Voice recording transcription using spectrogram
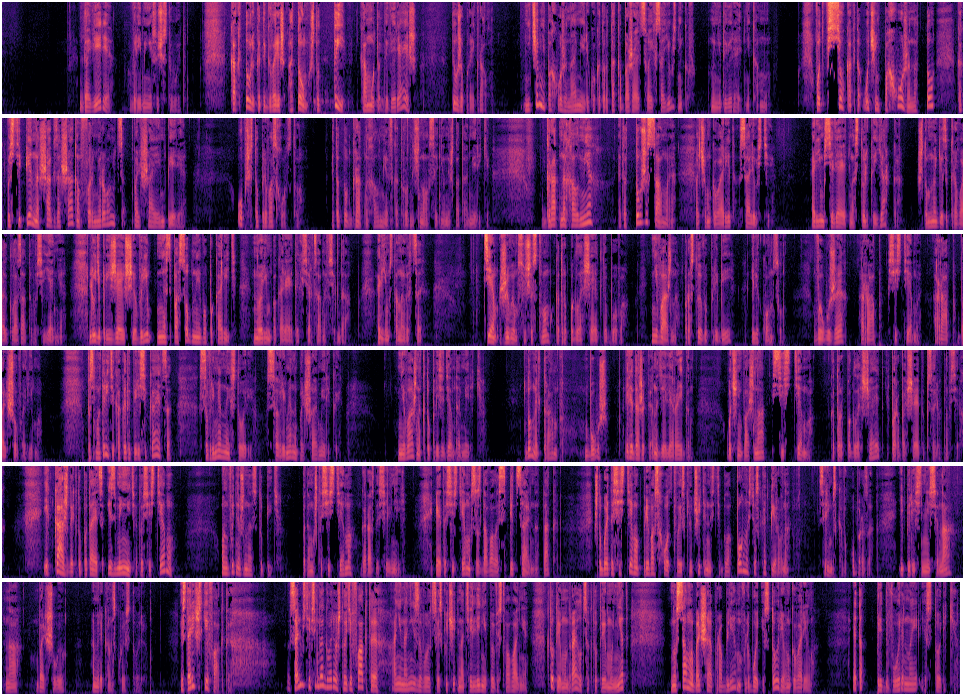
Доверие в Риме не существует. Как только ты говоришь о том, что ты кому-то доверяешь, ты уже проиграл. Ничем не похоже на Америку, которая так обожает своих союзников, но не доверяет никому. Вот все как-то очень похоже на то, как постепенно, шаг за шагом, формируется большая империя. Общество превосходства. Это тот град на холме, с которого начинал Соединенные Штаты Америки. Град на холме – это то же самое, о чем говорит Солюстий. Рим селяет настолько ярко, что многие закрывают глаза от его сияния. Люди, приезжающие в Рим, не способны его покорить, но Рим покоряет их сердца навсегда. Рим становится тем живым существом, которое поглощает любого. Неважно, простой вы плебей или консул, вы уже раб системы, раб Большого Рима. Посмотрите, как это пересекается с современной историей, с современной Большой Америкой. Неважно, кто президент Америки. Дональд Трамп, Буш или даже Кеннеди или Рейган. Очень важна система, которая поглощает и порабощает абсолютно всех. И каждый, кто пытается изменить эту систему, он вынужден отступить, потому что система гораздо сильней. И эта система создавалась специально так, чтобы эта система превосходства и исключительности была полностью скопирована с римского образа и перенесена на большую американскую историю. Исторические факты. Солюстий всегда говорил, что эти факты, они нанизываются исключительно на те линии повествования. Кто-то ему нравился, кто-то ему нет. Но самая большая проблема в любой истории, он говорил, это придворенные историки,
